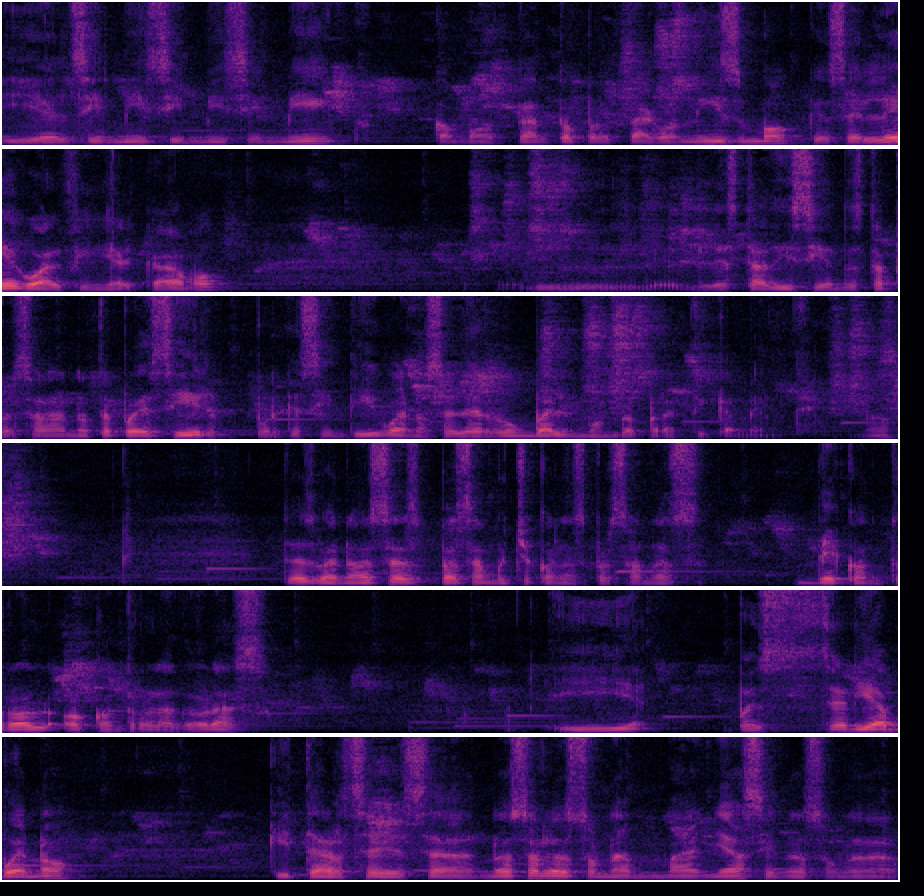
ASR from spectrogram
Y el sin mí, sin mí, sin mí, como tanto protagonismo, que es el ego al fin y al cabo, le está diciendo a esta persona, no te puedes ir, porque sin ti, bueno, se derrumba el mundo prácticamente. Entonces, bueno, eso pasa mucho con las personas de control o controladoras, y pues sería bueno quitarse esa, no solo es una maña, sino es una,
